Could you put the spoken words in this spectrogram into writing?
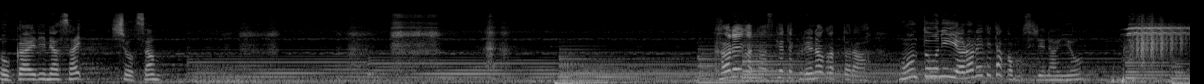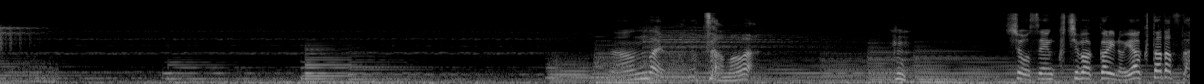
お帰りなさい翔さん。彼が助けてくれなかったら本当にやられてたかもしれないよ。なんだよあのざまは。ふん。所詮口ばっかりの役立たずだ。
